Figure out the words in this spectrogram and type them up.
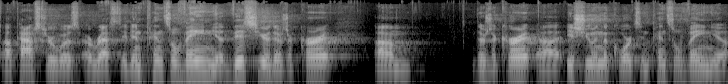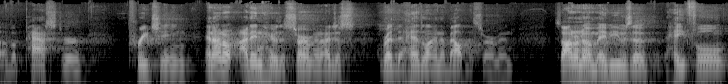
a pastor was arrested. In Pennsylvania, this year, there's a current, um, there's a current uh, issue in the courts in Pennsylvania of a pastor preaching, and I, don't, I didn't hear the sermon, I just read the headline about the sermon. So I don't know, maybe he was a hateful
